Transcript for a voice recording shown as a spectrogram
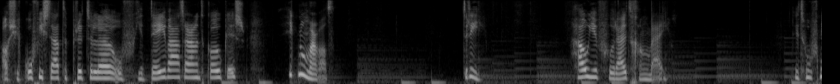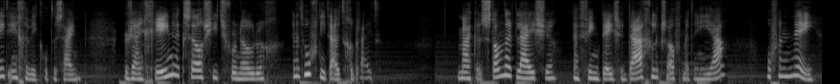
Als je koffie staat te pruttelen of je theewater aan het koken is, ik noem maar wat. 3. Hou je vooruitgang bij. Dit hoeft niet ingewikkeld te zijn. Er zijn geen Excel-sheets voor nodig en het hoeft niet uitgebreid. Maak een standaard lijstje en vink deze dagelijks af met een ja of een nee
